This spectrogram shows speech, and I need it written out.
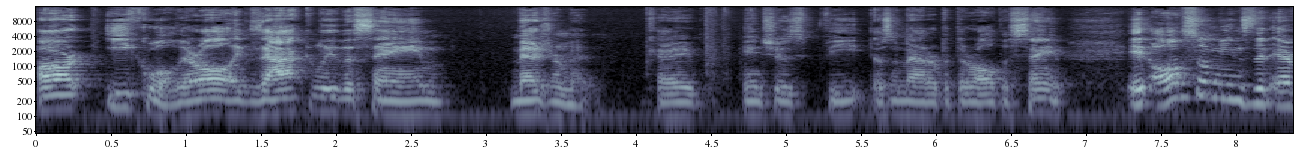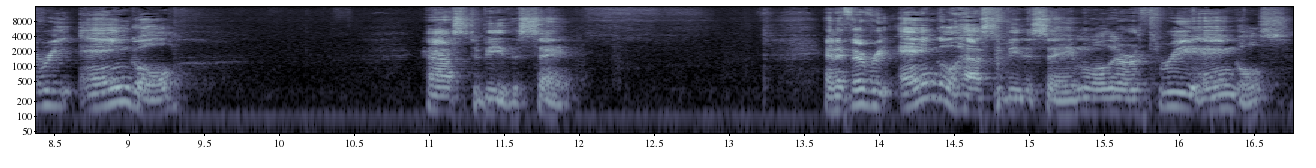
are equal. They're all exactly the same measurement. Okay, inches, feet, doesn't matter, but they're all the same. It also means that every angle has to be the same. And if every angle has to be the same, well, there are three angles,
